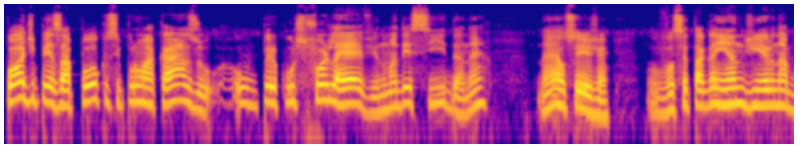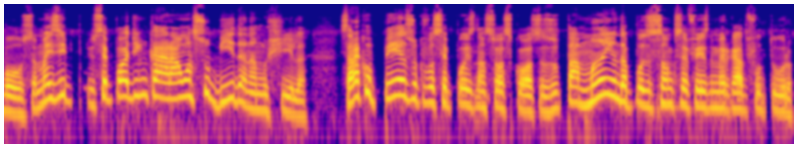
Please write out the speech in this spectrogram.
pode pesar pouco se por um acaso o percurso for leve, numa descida, né? né? Ou seja, você está ganhando dinheiro na bolsa, mas você pode encarar uma subida na mochila. Será que o peso que você pôs nas suas costas, o tamanho da posição que você fez no mercado futuro,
